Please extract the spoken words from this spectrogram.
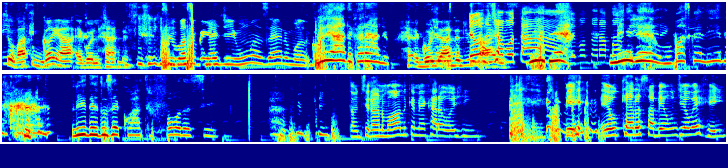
Se o Vasco ganhar, é goleada. se o Vasco ganhar de 1 a 0 mano. Goleada, caralho! É goleada demais. Eu já vou estar tá levantando a bandeira. Líder! O Vasco é líder, líder do Z4, foda-se. Estão tirando mal do que a minha cara hoje, hein? Eu quero saber onde eu errei.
